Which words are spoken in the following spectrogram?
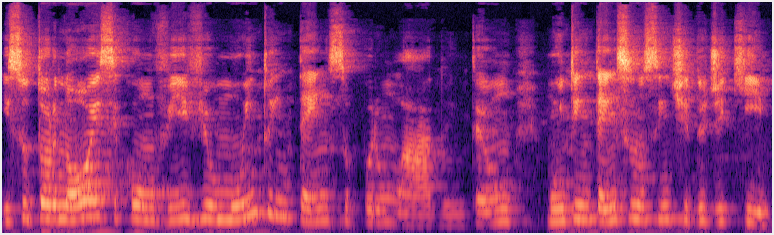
isso tornou esse convívio muito intenso, por um lado. Então, muito intenso no sentido de que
